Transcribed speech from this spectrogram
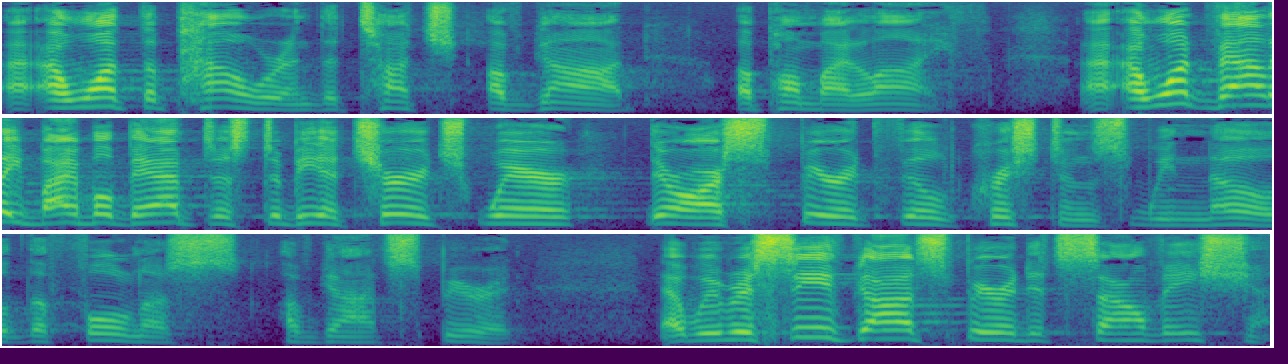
I want the power and the touch of God upon my life. I want Valley Bible Baptist to be a church where there are spirit filled Christians. We know the fullness of God's Spirit. Now, we receive God's Spirit, it's salvation.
